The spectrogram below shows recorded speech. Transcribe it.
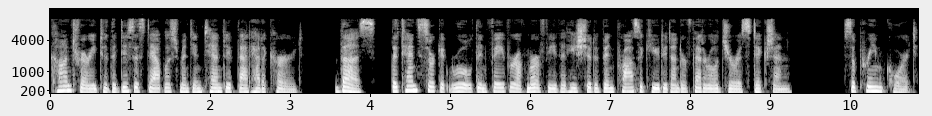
contrary to the disestablishment intent if that had occurred. Thus, the Tenth Circuit ruled in favor of Murphy that he should have been prosecuted under federal jurisdiction. Supreme Court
